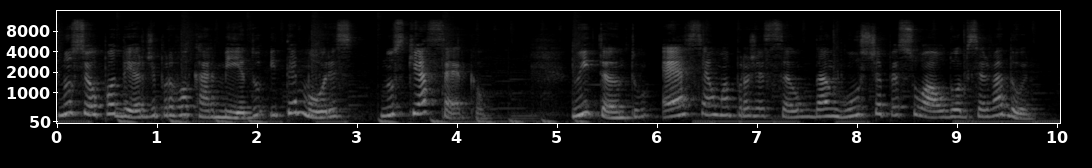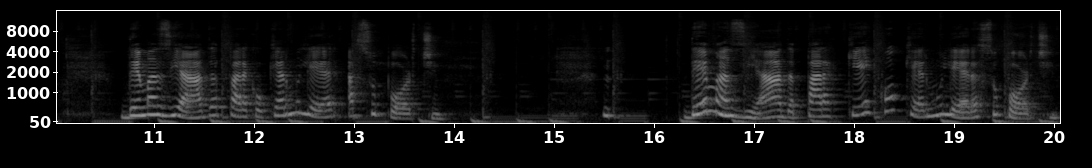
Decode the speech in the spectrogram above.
no seu poder de provocar medo e temores nos que a cercam. No entanto, essa é uma projeção da angústia pessoal do observador, demasiada para qualquer mulher a suporte. Demasiada para que qualquer mulher a suporte.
